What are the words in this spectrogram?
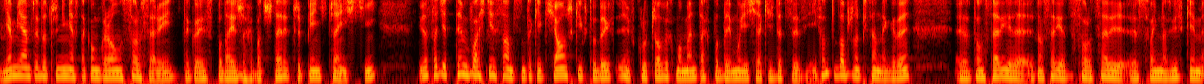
Ja miałem tutaj do czynienia z taką grą Sorcery, tego jest bodajże chyba 4 czy 5 części i w zasadzie tym właśnie są. Są takie książki, w których w kluczowych momentach podejmuje się jakieś decyzje i są to dobrze napisane gry. E, tą serię, tą serię Sorcery e, swoim nazwiskiem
